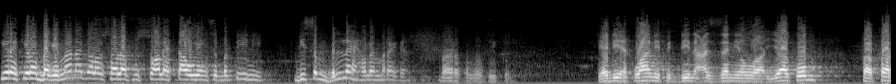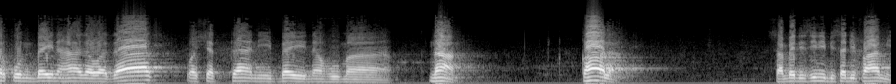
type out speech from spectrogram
kira-kira bagaimana kalau salafus soleh tahu yang seperti ini? Disembelih oleh mereka. Barakallahu fikum. Jadi ikhwani fid din azzani Allah yakum fa farqun hadha wa dhak wa syattani. Nah. Qala Sampai di sini bisa difahami.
